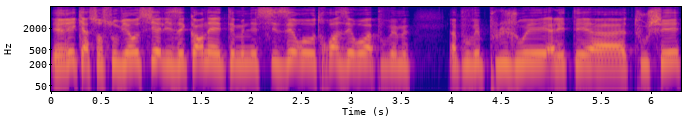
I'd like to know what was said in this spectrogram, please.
Eric, elle s'en souvient aussi. Alizé Cornet a été menée 6-0, 3-0. Elle pouvait pouvait plus jouer, elle était euh, touchée.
